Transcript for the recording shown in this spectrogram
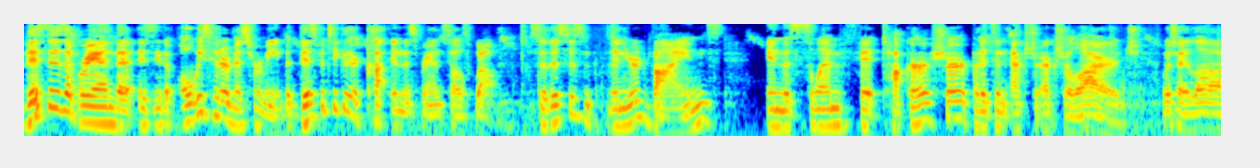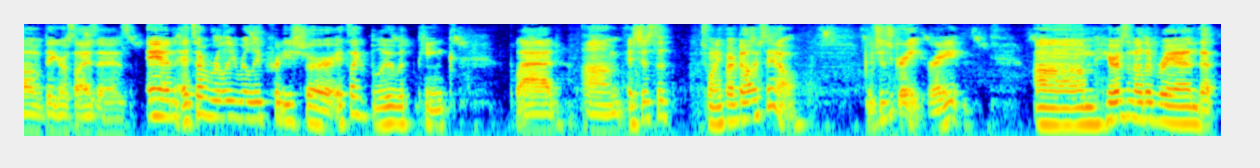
this is a brand that is either always hit or miss for me, but this particular cut in this brand sells well. So this is Vineyard Vines in the slim fit Tucker shirt, but it's an extra, extra large, which I love bigger sizes. And it's a really, really pretty shirt. It's like blue with pink plaid. Um, it's just a $25 sale, which is great, right? Um, here's another brand that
